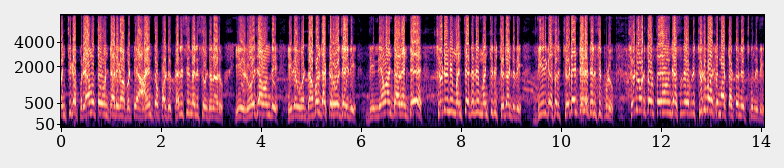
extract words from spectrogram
మంచిగా ప్రేమతో ఉంటాడు కాబట్టి ఆయనతో పాటు కలిసిమెలిసి ఉంటున్నారు. ఈ రోజా ఉంది. ఇది ఒక డబల్ డక్క రోజా ఇది. దీన్ని ఏమంటారంటే చెడుని మంచి అంటది మంచిని చెడు అంటది దీనికి అసలు చెడు అంటేనే తెలుసు ఇప్పుడు. చెడు వాడితో ప్రయాణం చేస్తుంది కాబట్టి చెడు మాటలు మాట్లాడటం నేర్చుకుంది. ఇది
